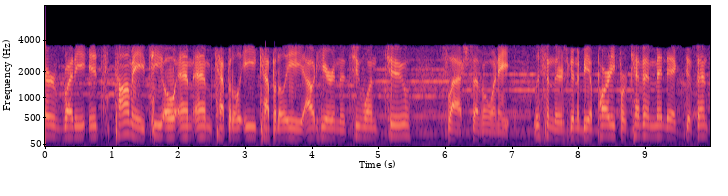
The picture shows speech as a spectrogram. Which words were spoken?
everybody, it's Tommy, T-O-M-M, capital E, capital E, out here in the 212 slash 718. Listen, there's going to be a party for Kevin Mitnick Defense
